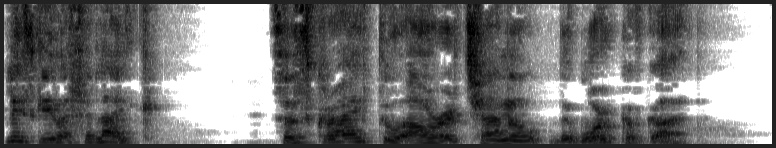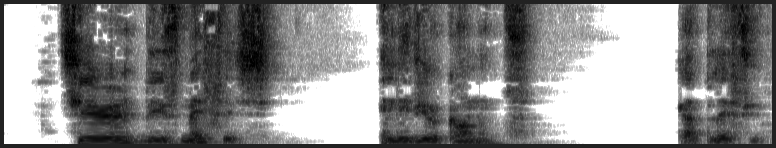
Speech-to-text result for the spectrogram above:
please give us a like Subscribe to our channel, The Work of God. Share this message and leave your comments. God bless you.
